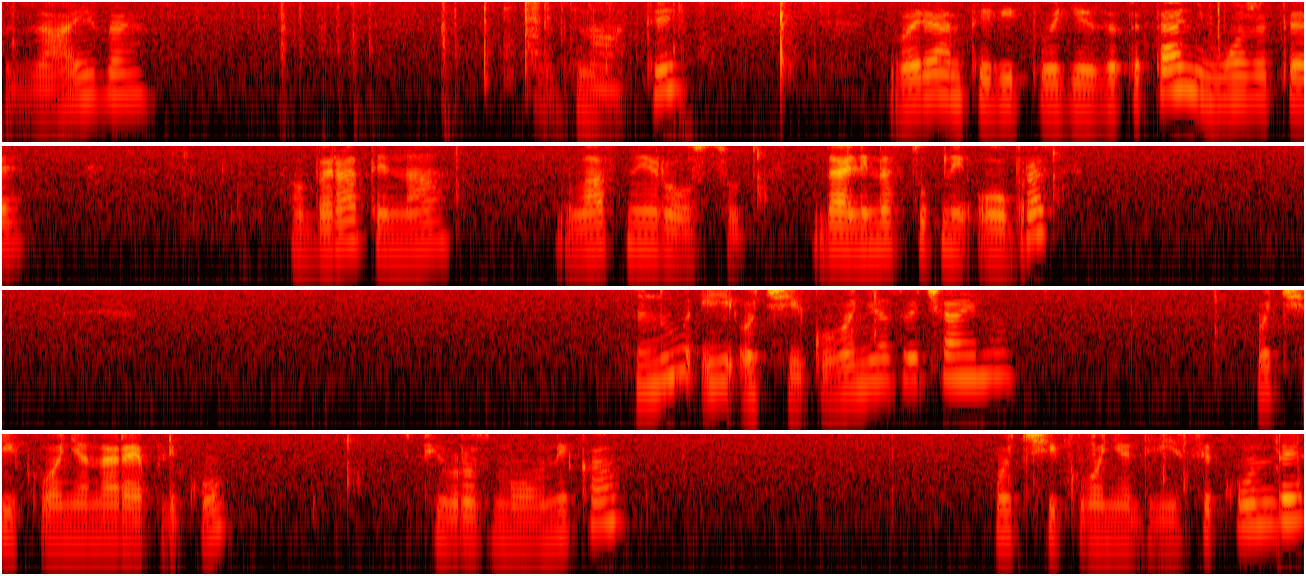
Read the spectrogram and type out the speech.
зайве знати. Варіанти відповіді запитань можете обирати на власний розсуд. Далі наступний образ. Ну і очікування, звичайно. Очікування на репліку співрозмовника. Очікування 2 секунди.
